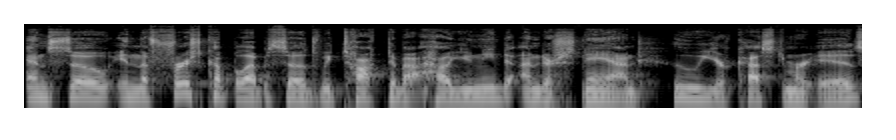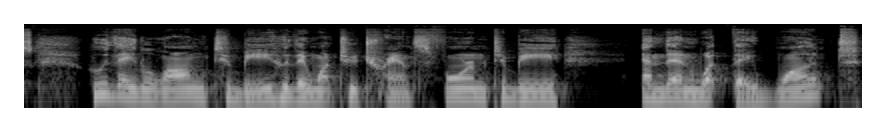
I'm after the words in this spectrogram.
And so in the first couple episodes, we talked about how you need to understand who your customer is, who they long to be, who they want to transform to be, and then what they want.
